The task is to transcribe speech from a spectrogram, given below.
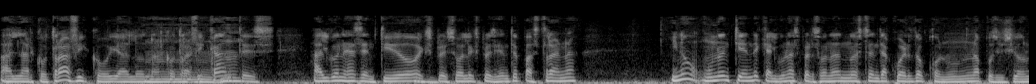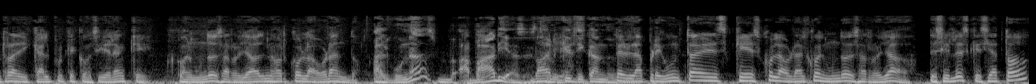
al narcotráfico y a los mm, narcotraficantes, algo en ese sentido expresó el expresidente Pastrana. Y no, uno entiende que algunas personas no estén de acuerdo con una posición radical porque consideran que con el mundo desarrollado es mejor colaborando. Algunas, varias, están criticando. Pero la pregunta es, ¿qué es colaborar con el mundo desarrollado? ¿Decirles que sea todo?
